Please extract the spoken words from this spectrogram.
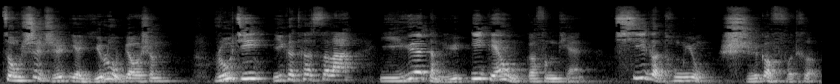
总市值也一路飙升。如今，一个特斯拉已约等于一点五个丰田、七个通用、十个福特。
